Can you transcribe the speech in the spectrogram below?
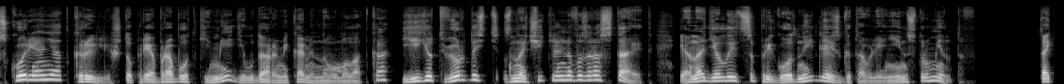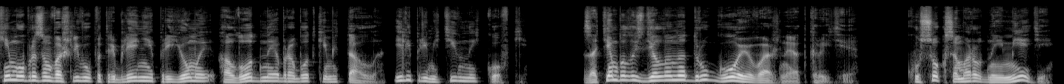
Вскоре они открыли, что при обработке меди ударами каменного молотка ее твердость значительно возрастает, и она делается пригодной для изготовления инструментов. Таким образом вошли в употребление приемы холодной обработки металла или примитивной ковки. Затем было сделано другое важное открытие. Кусок самородной меди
